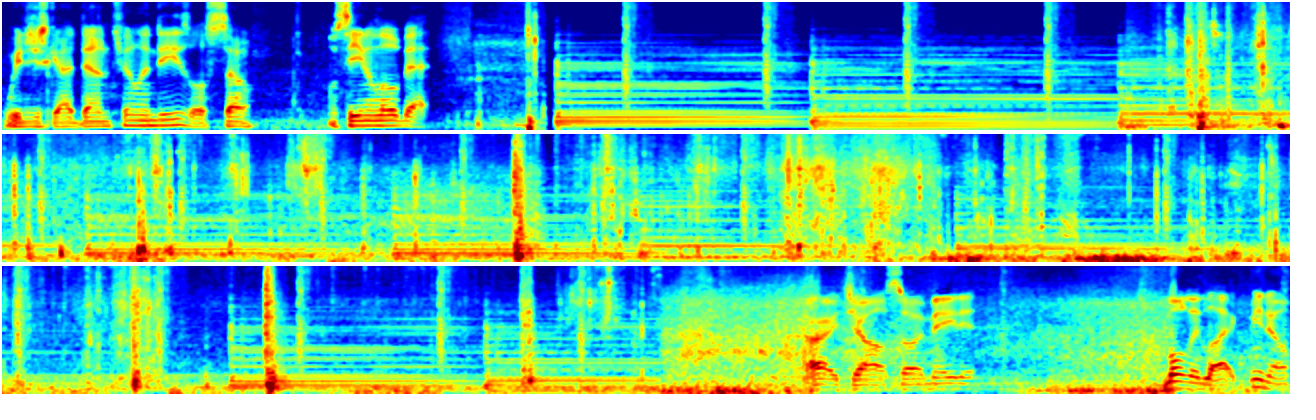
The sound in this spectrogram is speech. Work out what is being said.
we just got done filling diesel, so we'll see you in a little bit. All right, y'all, so I made it. I'm only like, you know,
